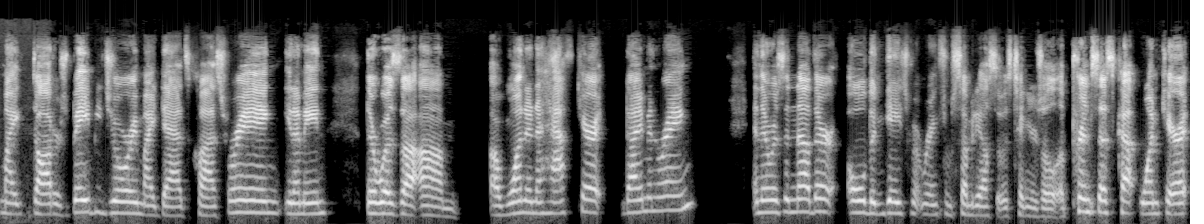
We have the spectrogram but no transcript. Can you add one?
My daughter's baby jewelry, my dad's class ring. You know what I mean? There was a um a one and a half carat diamond ring and there was another old engagement ring from somebody else that was 10 years old a princess cut one carat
